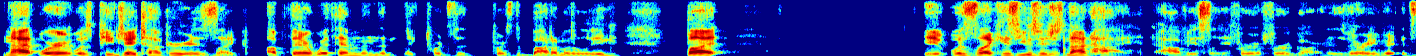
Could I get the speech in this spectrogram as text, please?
not where it was PJ Tucker is like up there with him and then like towards the towards the bottom of the league, but it was like his usage is not high, obviously for for a guard. It's very it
